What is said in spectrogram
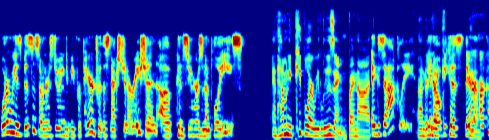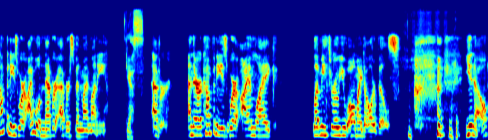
What are we as business owners doing to be prepared for this next generation of consumers and employees? And how many people are we losing by not exactly? Under, you know, like, because there yeah. are companies where I will never ever spend my money. Yes, ever. And there are companies where I'm like, let me throw you all my dollar bills. you know,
